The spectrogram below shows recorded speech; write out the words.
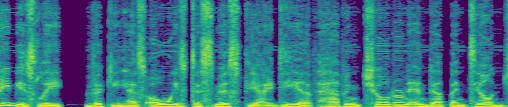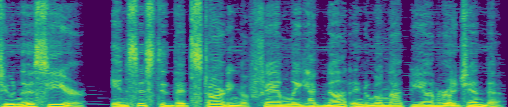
Previously, Vicky has always dismissed the idea of having children and up until June this year, insisted that starting a family had not and will not be on her agenda.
